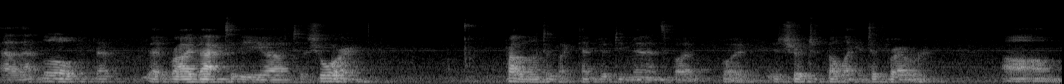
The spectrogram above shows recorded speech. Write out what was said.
uh, that little that, that ride back to the uh, to shore probably only took like 10, 15 minutes, but but it sure felt like it took forever. Um,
